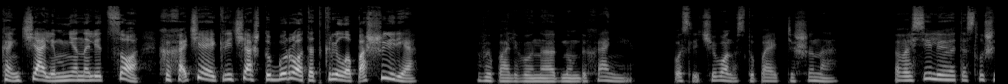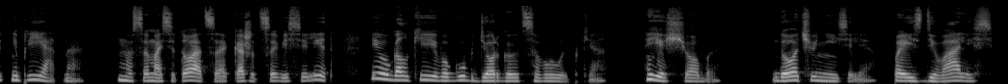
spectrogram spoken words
кончали мне на лицо, хохоча и крича, чтобы рот открыла пошире. Выпаливаю на одном дыхании после чего наступает тишина. Василию это слышать неприятно, но сама ситуация, кажется, веселит, и уголки его губ дергаются в улыбке. Еще бы. Дочь унизили, поиздевались.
